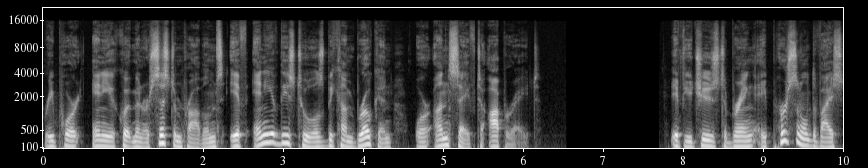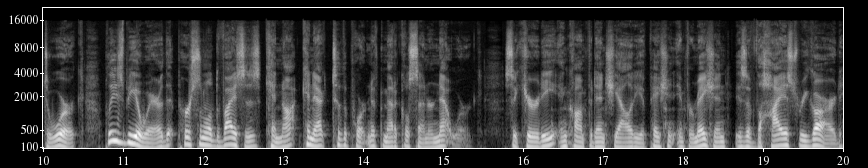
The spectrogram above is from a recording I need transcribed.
report any equipment or system problems if any of these tools become broken or unsafe to operate. If you choose to bring a personal device to work, please be aware that personal devices cannot connect to the Portneuf Medical Center network. Security and confidentiality of patient information is of the highest regard,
